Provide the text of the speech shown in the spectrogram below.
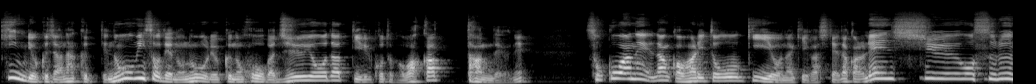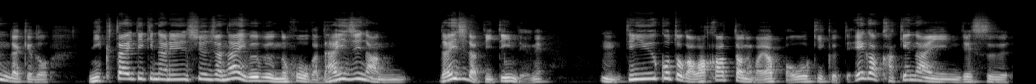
筋力じゃなくって脳みそでの能力の方が重要だっていうことが分かったんだよね。そこはね、なんか割と大きいような気がして。だから練習をするんだけど、肉体的な練習じゃない部分の方が大事なん、大事だって言っていいんだよね。うん。っていうことが分かったのがやっぱ大きくて、絵が描けないんです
